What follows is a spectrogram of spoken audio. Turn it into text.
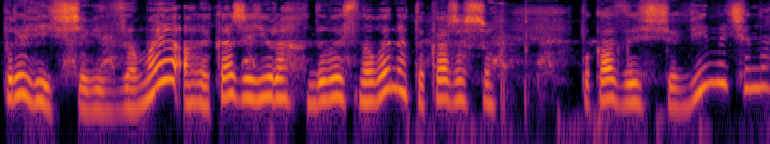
привіт ще від зими, але каже Юра, дивись новини, то каже, що показує, що Вінничину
